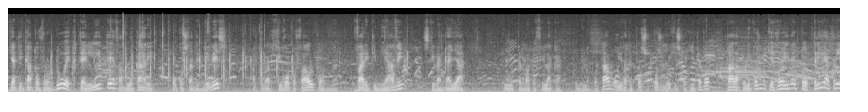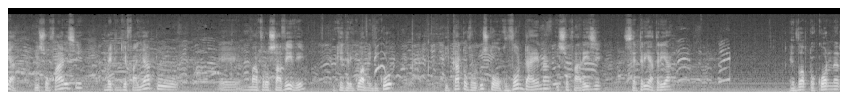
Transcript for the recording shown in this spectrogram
για την κάτω βροντού. Εκτελείται. Θα μπλοκάρει ο Κωνσταντινίδης από τον αρχηγό το φάουλ, τον Βαριτιμιάδη, στην αγκαλιά του τερματοφύλακα του Μιλοποτάμου. Είδατε πόσο κόσμο έχει στο γήπεδο. Πάρα πολύ κόσμο. Και εδώ είναι το 3-3. Η ισοφάριση με την κεφαλιά του ε, Μαυροσαβίδη, του κεντρικού αμυντικού. Η κάτω βροντού στο 81 ισοφαρίζει σε 3-3. Εδώ από το κόρνερ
